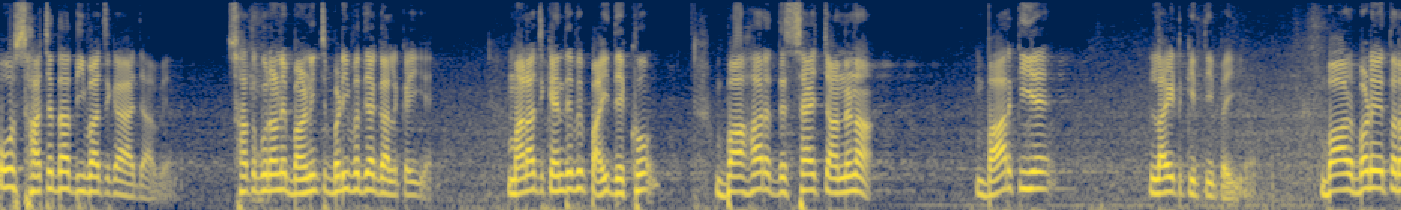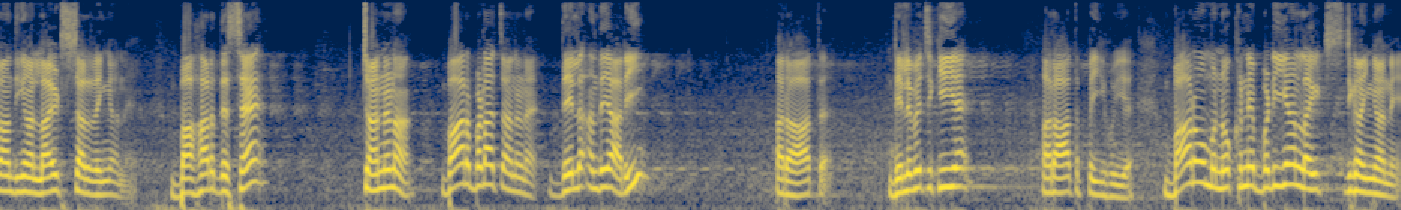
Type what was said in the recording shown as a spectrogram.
ਉਹ ਸੱਚ ਦਾ ਦੀਵਾ ਜਗਾਇਆ ਜਾਵੇ। ਸਤਿਗੁਰਾਂ ਨੇ ਬਾਣੀ 'ਚ ਬੜੀ ਵਧੀਆ ਗੱਲ ਕਹੀ ਹੈ। ਮਹਾਰਾਜ ਕਹਿੰਦੇ ਵੀ, ਭਾਈ ਦੇਖੋ, ਬਾਹਰ ਦਿਸੈ ਚਾਨਣਾ। ਬਾਹਰ ਕੀ ਹੈ? ਲਾਈਟ ਕੀਤੀ ਪਈ ਹੈ। ਬਾਹਰ ਬੜੇ ਤਰ੍ਹਾਂ ਦੀਆਂ ਲਾਈਟਸ ਚੱਲ ਰਹੀਆਂ ਨੇ। ਬਾਹਰ ਦਿਸੈ ਚਾਨਣਾ। ਬਾਹਰ ਬੜਾ ਚਾਨਣਾ ਹੈ। ਦਿਲ ਅੰਧਿਆਰੀ ਰਾਤ ਦਿਲ ਵਿੱਚ ਕੀ ਹੈ? ਰਾਤ ਪਈ ਹੋਈ ਹੈ। ਬਾਹਰੋਂ ਮਨੁੱਖ ਨੇ ਬੜੀਆਂ ਲਾਈਟਸ ਜਗਾਈਆਂ ਨੇ,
